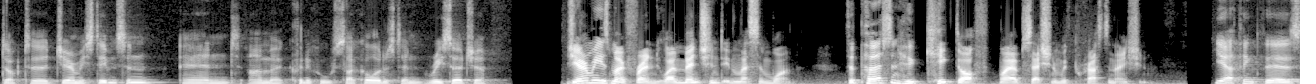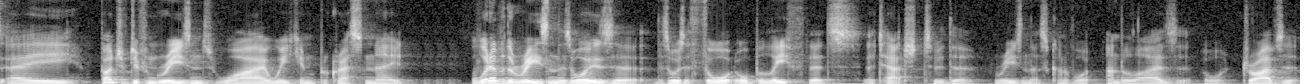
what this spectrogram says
Dr. Jeremy Stevenson, and I'm a clinical psychologist and researcher. Jeremy is my friend who I mentioned in lesson one, the person who kicked off my obsession with procrastination. Yeah, I think there's a bunch of different reasons why we can procrastinate. Whatever the reason, there's always a there's always a thought or belief that's attached to the reason. That's kind of what underlies it or drives it.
